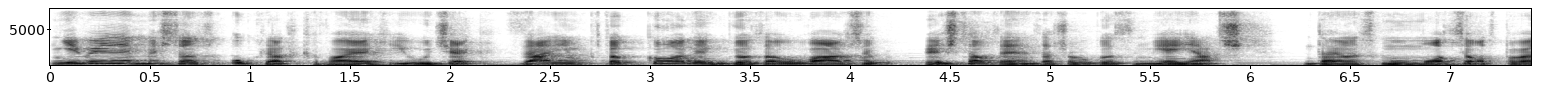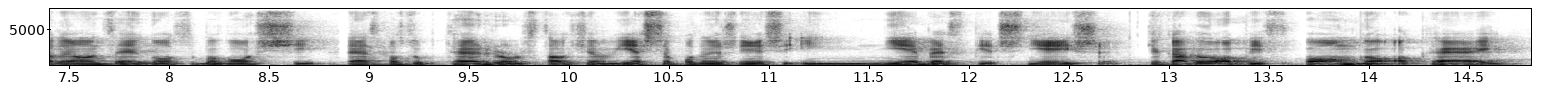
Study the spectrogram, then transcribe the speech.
Niewiele myśląc ukradł kawałek i uciekł, zanim ktokolwiek go zauważył. Kryształ ten zaczął go zmieniać, dając mu moce odpowiadające jego osobowości. W ten sposób terror stał się jeszcze potężniejszy i niebezpieczniejszy. Ciekawy opis. Bongo, okej.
